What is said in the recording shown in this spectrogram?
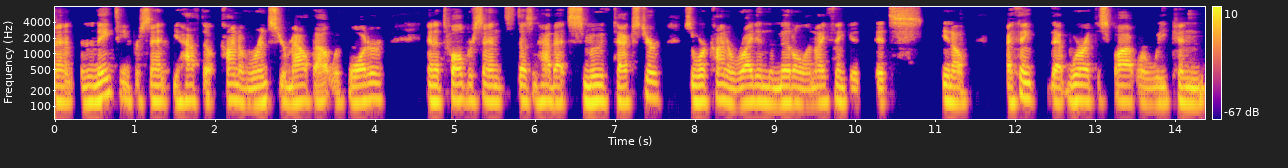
And an 18%, you have to kind of rinse your mouth out with water and a 12% doesn't have that smooth texture. So we're kind of right in the middle. And I think it, it's, you know, I think that we're at the spot where we can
